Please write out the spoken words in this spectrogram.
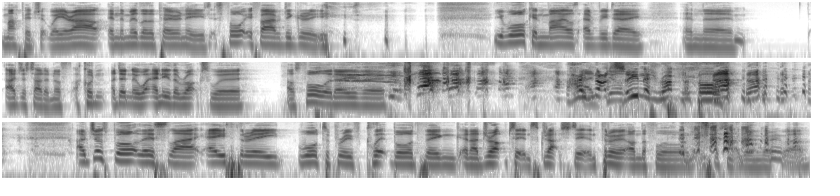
mapping trip where you're out in the middle of the Pyrenees. It's 45 degrees. you're walking miles every day, and um, I just had enough. I couldn't. I didn't know what any of the rocks were. I was falling over. I've I not just- seen this rock before. I just bought this like A3 waterproof clipboard thing, and I dropped it and scratched it and threw it on the floor. And it's just not going very well.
